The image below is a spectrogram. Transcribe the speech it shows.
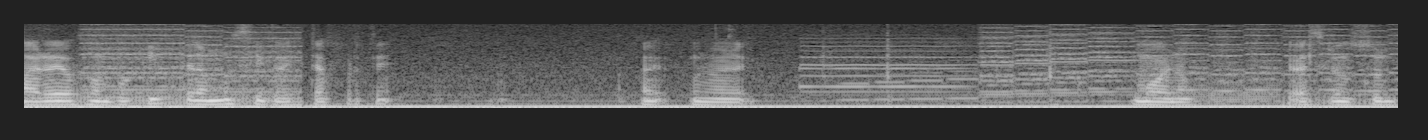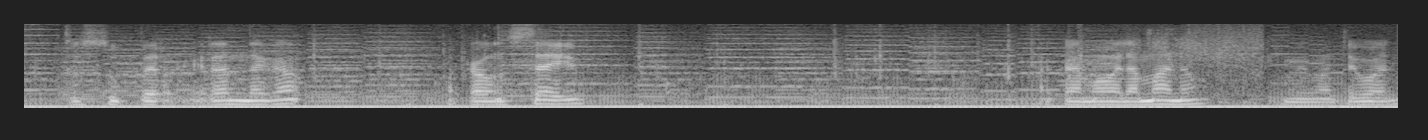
Ahora voy a un poquito la música que está fuerte. Ay, uno... Bueno, voy a hacer un salto súper grande acá. Acá un save. Acá me muevo la mano, que me maté igual.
